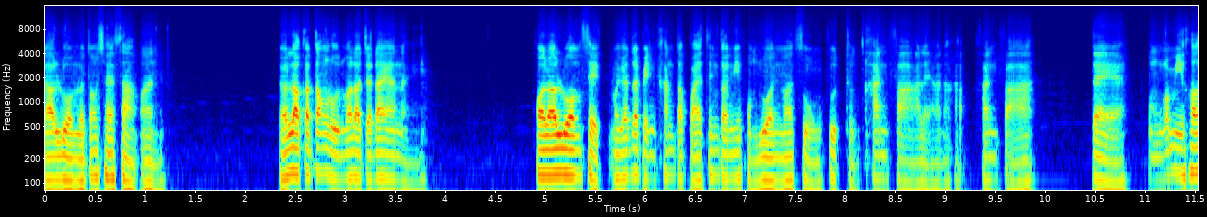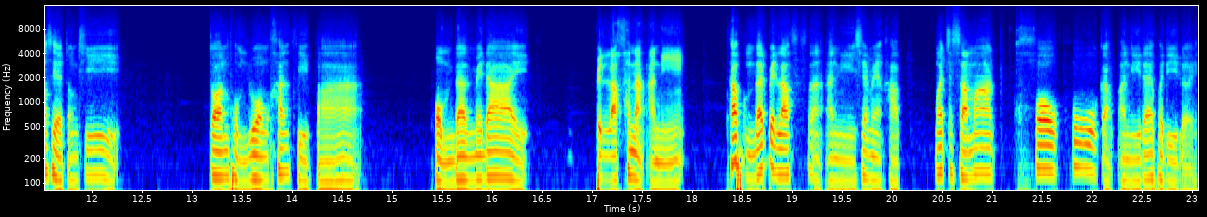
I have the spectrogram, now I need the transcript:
เรารวมเราต้องใช้สามอัน แล้วเราก็ต้องลุ้นว่าเราจะได้อันไหน พอเรารวมเสร็จมันก็จะเป็นขั้นต่อไป ซึ่งตอนนี้ผมรวมมาสูงสุดถึงขั้นฟ้าแล้วนะครับ ขั้นฟ้า แต่ผมก็มีข้อเสียตรงที่ ตอนผมรวมขั้นสีฟ้า ผมดันไม่ได้เป็นลักษณะอันนี้ ถ้าผมได้เป็นลักษณะอันนี้ใช่ไหมครับ มันจะสามารถเข้าคู่กับอันนี้ได้พอดีเลย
